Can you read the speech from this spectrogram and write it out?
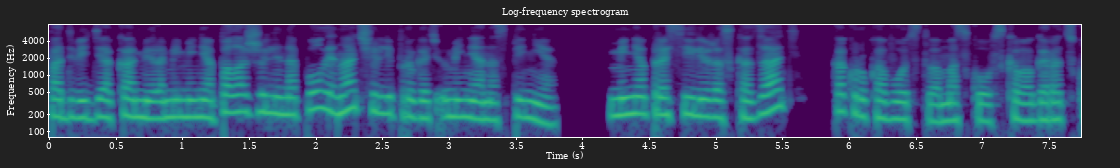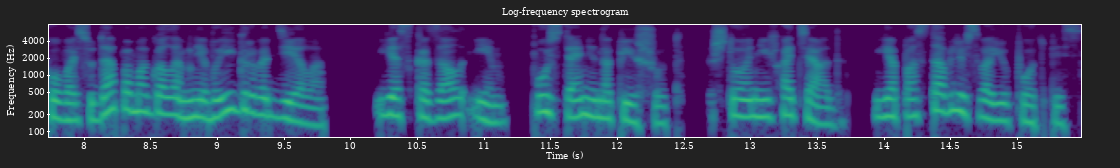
Подведя камерами меня положили на пол и начали прыгать у меня на спине. Меня просили рассказать, как руководство Московского городского суда помогало мне выигрывать дело. Я сказал им, пусть они напишут, что они хотят, я поставлю свою подпись.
